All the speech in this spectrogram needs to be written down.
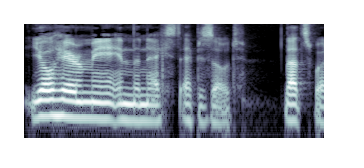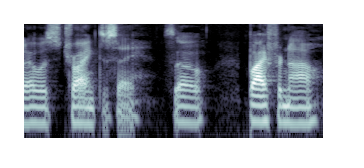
You'll hear me in the next episode. That's what I was trying to say. So, bye for now.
